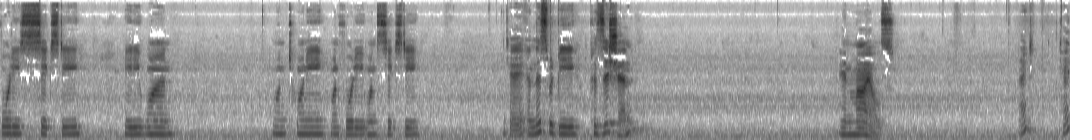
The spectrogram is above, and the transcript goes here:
40, 60, 81, 120, 140, 160. Okay, and this would be position. in miles. Right? Okay.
